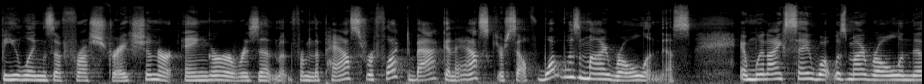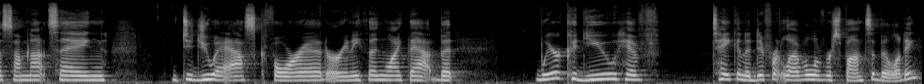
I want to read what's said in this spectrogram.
feelings of frustration or anger or resentment from the past, reflect back and ask yourself, what was my role in this? And when I say what was my role in this, I'm not saying did you ask for it or anything like that, but where could you have taken a different level of responsibility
